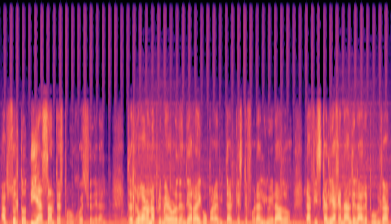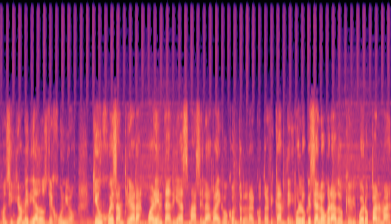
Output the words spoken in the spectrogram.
absuelto días antes por un juez federal. Tras lograr una primera orden de arraigo para evitar que este fuera liberado, la Fiscalía General de la República consiguió a mediados de junio que un juez ampliara 40 días más el arraigo contra el narcotraficante, por lo que se ha logrado que el Güero Palma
